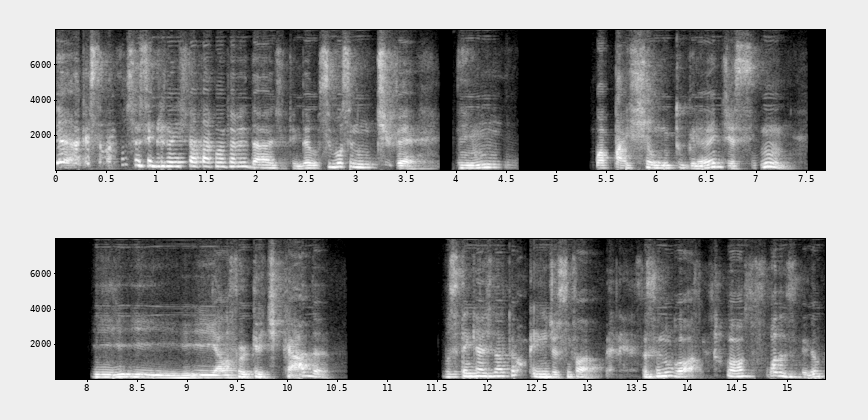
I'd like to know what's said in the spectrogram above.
E a questão é você simplesmente tratar com naturalidade, entendeu? Se você não tiver nenhuma paixão muito grande assim e, e, e, ela for criticada, você tem que agir naturalmente, assim, falar, se você não gosta, não gosta, foda-se, entendeu?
